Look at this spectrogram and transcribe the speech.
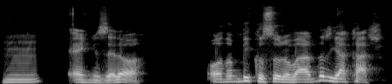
Hmm. En güzeli o. Onun bir kusuru vardır yakar.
